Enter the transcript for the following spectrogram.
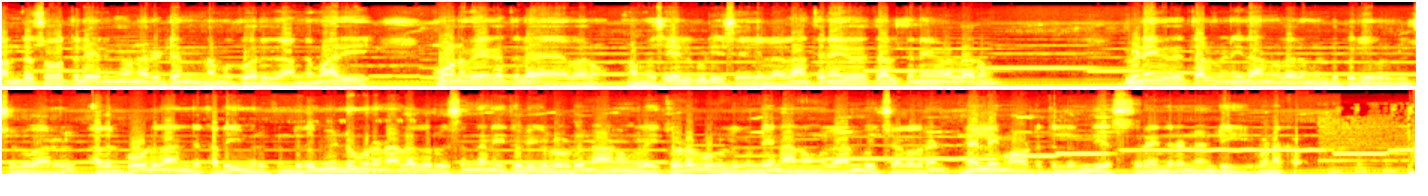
பந்த சுகத்தில் எரிஞ்சோன்னா ரிட்டர்ன் நமக்கு வருது. அந்த மாதிரி போன வேகத்தில் வரும். நம்ம செய்யக்கூடிய செயல்கள் அதான் திணை விதத்தால் திணை வளரும் வினை விதைத்தால் வினைதான் வளரும் என்று பெரியவர்கள் சொல்லுவார்கள். அதில் போடுதான் இந்த கதையும் இருக்கின்றது. மீண்டும் ஒரு நல்லதொரு சிந்தனை தொழில்களோடு நான் உங்களை தொடர்பு கொள்கின்றேன் நான் உங்கள் அன்பு சகோதரன் நெல்லை மாவட்டத்திலிருந்து எஸ். சுரேந்திரன். நன்றி. வணக்கம்.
